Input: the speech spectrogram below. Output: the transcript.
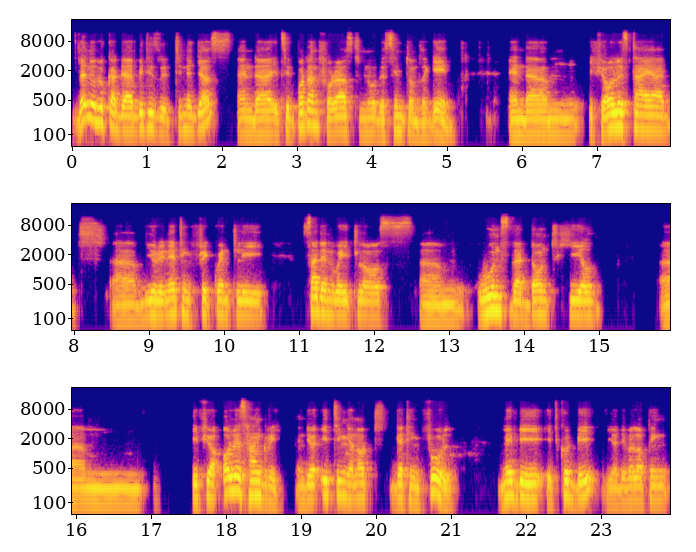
then we look at diabetes with teenagers, and uh, it's important for us to know the symptoms again. And um, if you're always tired, uh, urinating frequently, sudden weight loss, um, wounds that don't heal, um, if you're always hungry and you're eating, you're not getting full, maybe it could be you're developing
